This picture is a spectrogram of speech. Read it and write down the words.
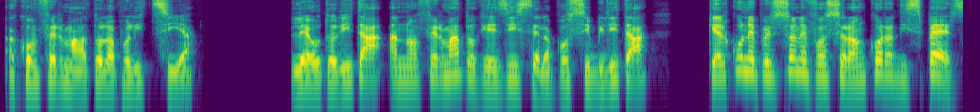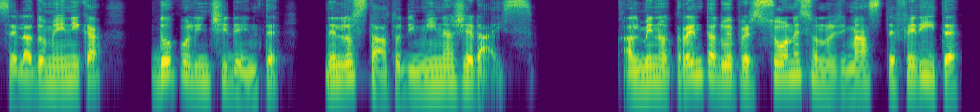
ha confermato la polizia. Le autorità hanno affermato che esiste la possibilità che alcune persone fossero ancora disperse la domenica dopo l'incidente nello stato di Minas Gerais. Almeno 32 persone sono rimaste ferite,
